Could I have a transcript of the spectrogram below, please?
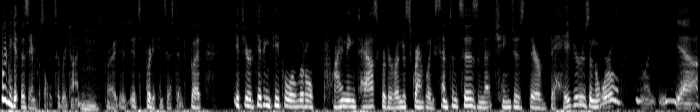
we're going to get the same results every time, mm. right? It, it's pretty consistent. But if you're giving people a little priming task where they're unscrambling sentences and that changes their behaviors in the world, like, yeah,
